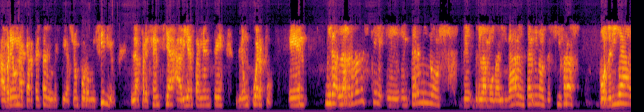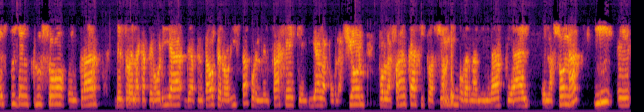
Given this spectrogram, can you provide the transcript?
a abrir una carpeta de investigación por homicidio, la presencia abiertamente de un cuerpo. mira, la verdad es que eh, en términos de, de la modalidad, en términos de cifras, podría esto ya incluso entrar dentro de la categoría de atentado terrorista por el mensaje que envía a la población, por la franca situación de ingobernabilidad que hay en la zona y eh,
